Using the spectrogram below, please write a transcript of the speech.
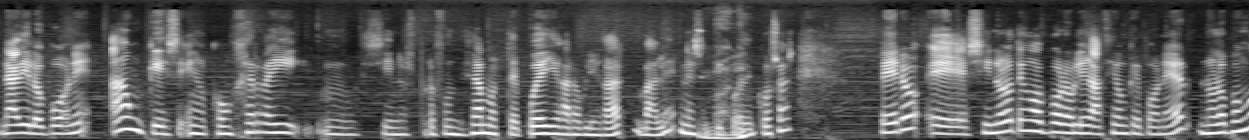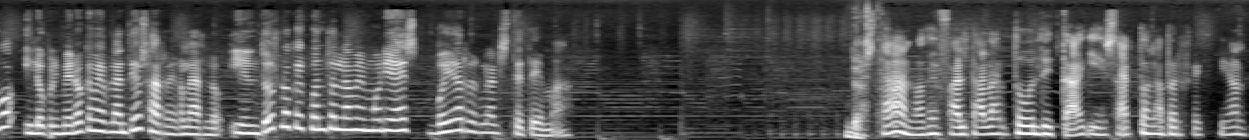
Nadie lo pone, aunque con GRI, mm, si nos profundizamos, te puede llegar a obligar, ¿vale? En ese tipo Vale. de cosas. Pero eh, si no lo tengo por obligación que poner, no lo pongo y lo primero que me planteo es arreglarlo. Y entonces lo que cuento en la memoria es, voy a arreglar este tema. Ya Ya está, no hace falta dar todo el detalle exacto a la perfección.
